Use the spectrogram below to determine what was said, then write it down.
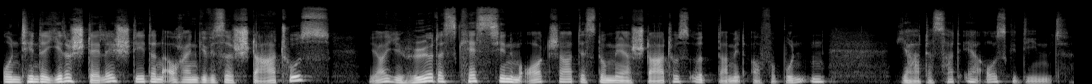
und hinter jeder Stelle steht dann auch ein gewisser Status. Ja, je höher das Kästchen im Orgchart, desto mehr Status wird damit auch verbunden. Ja, das hat er ausgedient.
